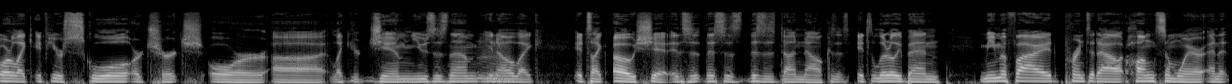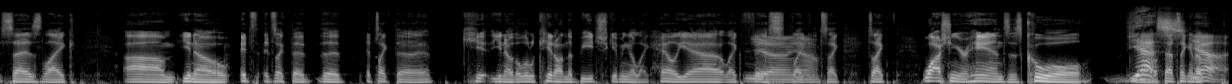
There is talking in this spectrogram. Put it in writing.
or like if your school or church or uh like your gym uses them, you Mm-hmm. know, like it's like oh shit, this is this is this is done now cuz it's it's literally been memeified, printed out, hung somewhere and it says like um you know, it's it's like the the it's like the kid, you know, the little kid on the beach giving a like hell yeah like fist Yeah, like yeah. it's like it's like washing your hands is cool. You know, if Yes, that's like in yeah. a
